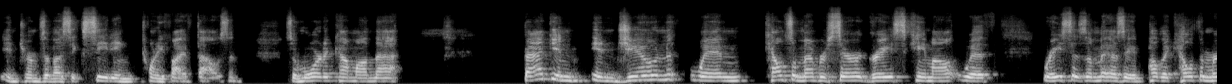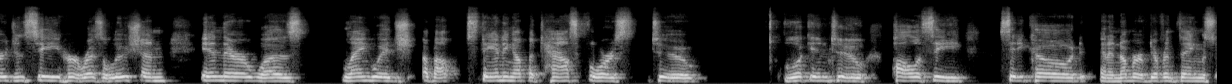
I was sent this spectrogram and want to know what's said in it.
in terms of us exceeding 25,000. So more to come on that back in, in June, when Council Member Sarah Grace came out with racism as a public health emergency, her resolution in there was language about standing up a task force to look into policy, city code, and a number of different things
